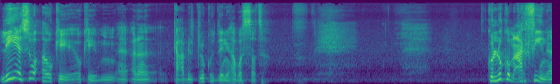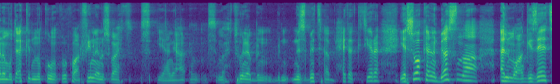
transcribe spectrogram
ليه يسوع؟ okay okay. أنا كعبلت لكم الدنيا هبسطها. كلكم عارفين أنا متأكد انكم كلكم عارفين لأنه سمعت يعني سمعتونا بنسبتها بحتت كتيرة. يسوع كان بيصنع المعجزات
